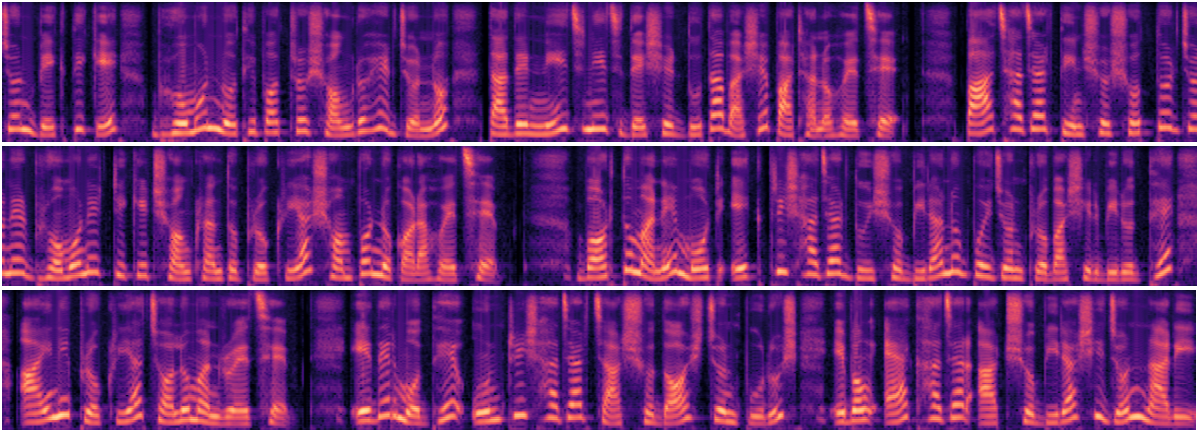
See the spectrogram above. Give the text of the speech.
জন ব্যক্তিকে ভ্রমণ নথিপত্র সংগ্রহের জন্য তাদের নিজ নিজ দেশের দূতাবাসে পাঠানো হয়েছে। পাঁচ হাজার তিনশো সত্তর জনের ভ্রমণের টিকিট সংক্রান্ত প্রক্রিয়া সম্পন্ন করা হয়েছে। বর্তমানে মোট একত্রিশ হাজার দুইশো বিরানব্বই জন প্রবাসীর বিরুদ্ধে আইনি প্রক্রিয়া চলমান রয়েছে। এদের মধ্যে উনত্রিশ হাজার চারশো জন পুরুষ এবং এক হাজার আটশো বিরাশি জন নারী।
